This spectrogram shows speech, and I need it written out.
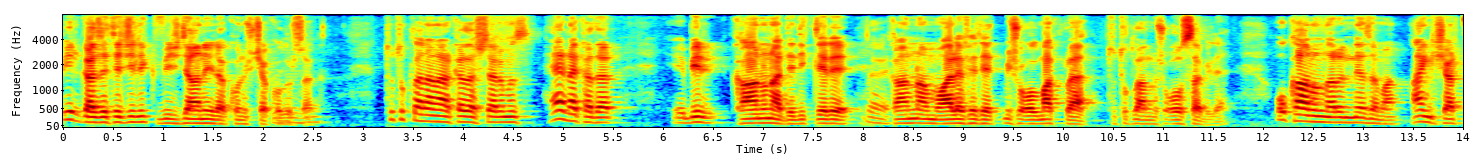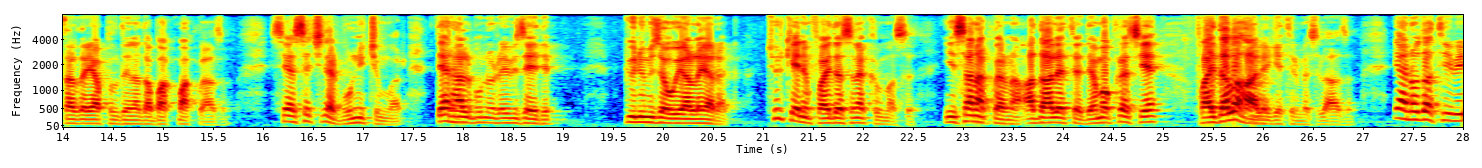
bir gazetecilik vicdanıyla konuşacak olursak tutuklanan arkadaşlarımız her ne kadar e, bir kanuna dedikleri Evet. kanuna muhalefet etmiş olmakla tutuklanmış olsa bile o kanunların ne zaman hangi şartlarda yapıldığına da bakmak lazım. Siyasetçiler bunun için var. Derhal bunu revize edip günümüze uyarlayarak Türkiye'nin faydasına kılması, insan haklarına, adalete, demokrasiye faydalı hale getirmesi lazım. Yani Oda TV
